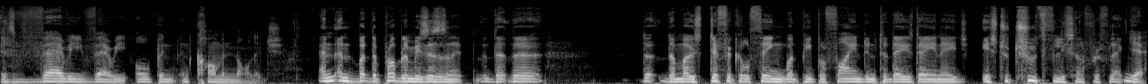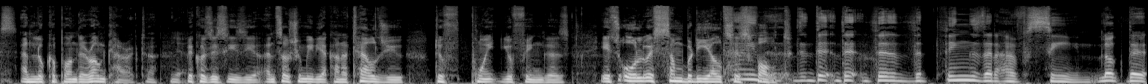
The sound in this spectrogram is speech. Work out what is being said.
It's very, very open and common knowledge. And and but the problem is, isn't it? The the the, the most difficult thing what people find in today's day and age is to truthfully self-reflect Yes. and look upon their own character Yeah. because it's easier and social media kind of tells you to f- point your fingers it's always somebody else's I mean, fault The, the the the the things that I've seen. Look, the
